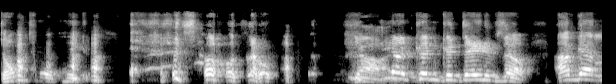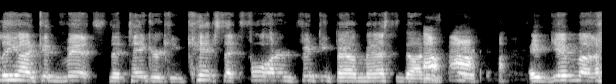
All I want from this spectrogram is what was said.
Don't tell Taker. so, so God. Leon couldn't contain himself. I've got Leon convinced that Taker can catch that 450 pound mastodon and give him a,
